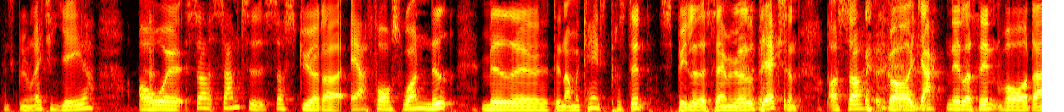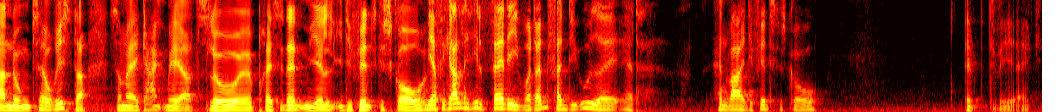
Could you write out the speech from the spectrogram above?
Han skal blive en rigtig jæger. Og øh, så samtidig så styrter Air Force One ned med øh, den amerikanske præsident, spillet af Samuel. Jackson. og så går jagten ellers ind, hvor der er nogle terrorister, som er i gang med at slå øh, præsidenten ihjel i de finske skove. Jeg fik aldrig helt fat i, hvordan fandt de ud af, at han var i de finske skove? Øh, Det ved jeg ikke.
